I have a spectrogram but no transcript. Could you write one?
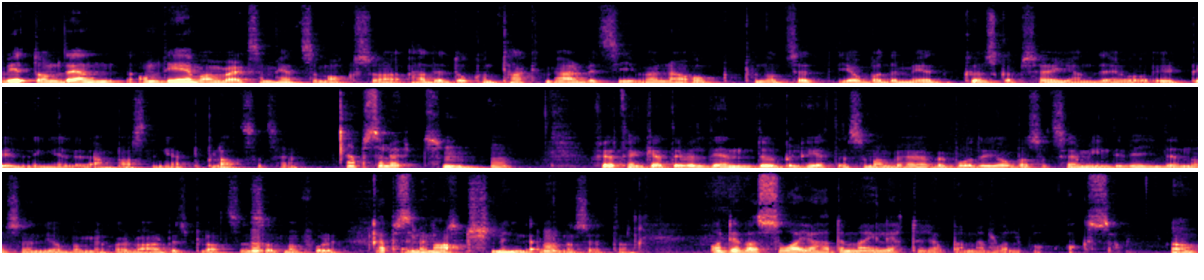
Vet du om, den, om det var en verksamhet som också hade då kontakt med arbetsgivarna och på något sätt jobbade med kunskapshöjande och utbildning eller anpassningar på plats? Så att säga? Absolut. Mm. Mm. För jag tänker att det är väl den dubbelheten som man behöver. Både jobba så att säga med individen och sen jobba med själva arbetsplatsen mm. så att man får Absolut. en matchning där på mm. något sätt. Och det var så jag hade möjlighet att jobba med Volvo också. Ja. Mm.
